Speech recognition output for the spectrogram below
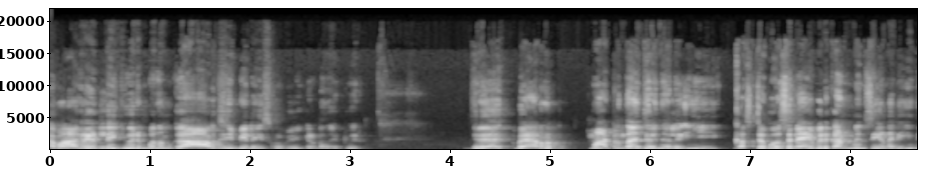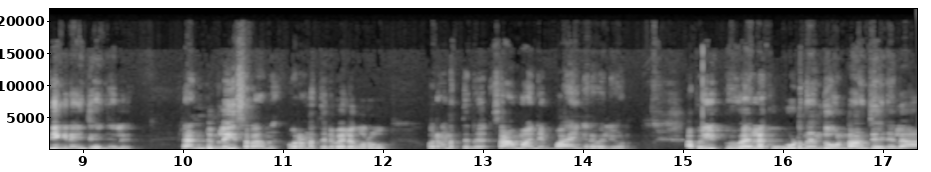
അപ്പോൾ ആ ഗ്രേഡിലേക്ക് വരുമ്പോൾ നമുക്ക് ആർ ജി ബി ലേസർ ഉപയോഗിക്കേണ്ടതായിട്ട് വരും. ഇതിന് വേറൊരു മാറ്റം എന്താണെന്ന് വെച്ച് കഴിഞ്ഞാൽ ഈ കസ്റ്റമേഴ്സിനെ ഇവർ കൺവിൻസ് ചെയ്യുന്ന രീതി എങ്ങനെയാണെന്ന് വെച്ച് കഴിഞ്ഞാൽ രണ്ടും ലേസറാണ് ഒരെണ്ണത്തിന് വില കുറവും ഒരെണ്ണത്തിന് സാമാന്യം ഭയങ്കര വിലയാണ് അപ്പോൾ ഈ വില കൂടുന്നത് എന്തുകൊണ്ടാണെന്ന് വെച്ച് കഴിഞ്ഞാൽ ആ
